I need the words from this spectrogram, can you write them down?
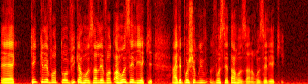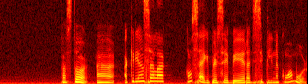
É, quem que levantou? Vi que a Rosana levantou. A Roseli aqui. Aí depois chegou você, tá, Rosana? Roseli aqui. Pastor, a, a criança ela consegue perceber a disciplina com amor.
